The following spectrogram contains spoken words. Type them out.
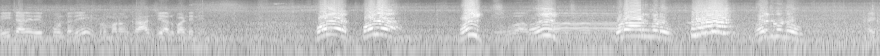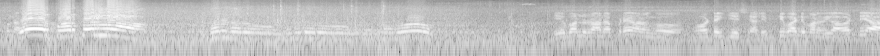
వెయిట్ అనేది ఎక్కువ ఉంటుంది. ఇప్పుడు మనం క్రాస్ చేయాలి బండిని. రైట్ ఏ బండ్లు రానప్పుడే మనం ఓవర్టేక్ చేసేయాలి. ఎంటీ బండి మనది కాబట్టి ఆ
